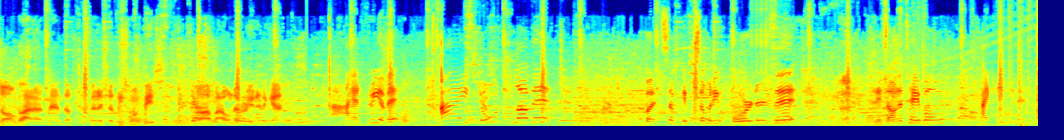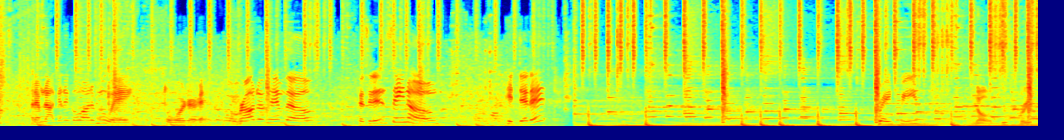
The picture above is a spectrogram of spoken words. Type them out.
So I'm glad I manned up to finish at least one piece, uh, but I will never eat it again. I had three of it. I don't love it, but some if somebody orders it and it's on the table, I can eat it. But I'm not gonna go out of my way to order it. Proud of him though, because he didn't say no. He did it. Brain freeze. No, tooth free.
